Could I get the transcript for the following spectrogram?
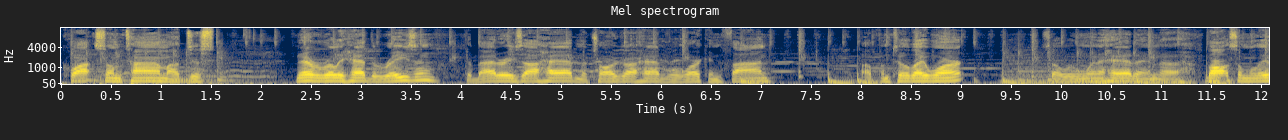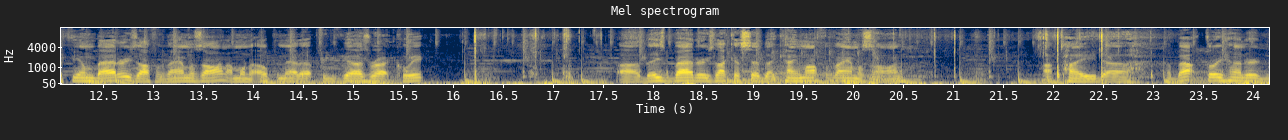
quite some time. I just never really had the reason. The batteries I had and the charger I had were working fine up until they weren't. So we went ahead and uh, bought some lithium batteries off of Amazon. I'm gonna open that up for you guys right quick. Uh, these batteries, like I said, they came off of Amazon. I paid uh, about $350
